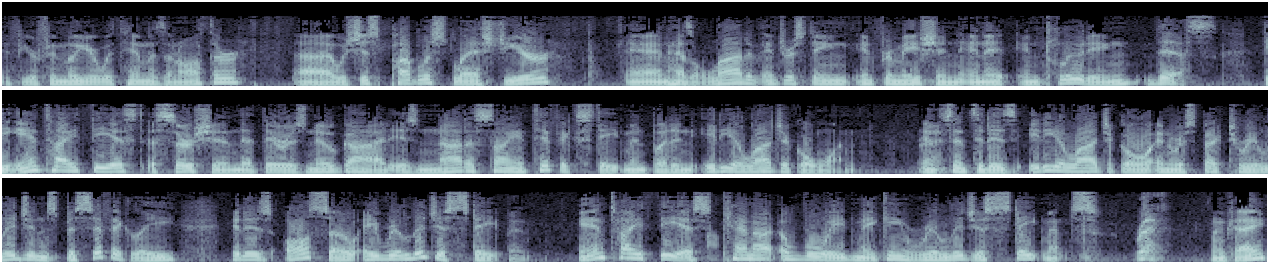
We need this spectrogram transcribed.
if you're familiar with him as an author. Uh, it was just published last year and has a lot of interesting information in it, including this. The anti theist assertion that there is no God is not a scientific statement, but an ideological one. And since it is ideological in respect to religion specifically, it is also a religious statement. Anti theists cannot avoid making religious statements. Right. Okay?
